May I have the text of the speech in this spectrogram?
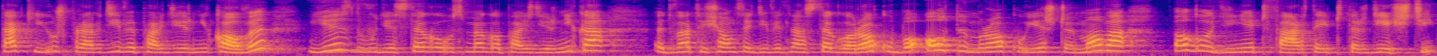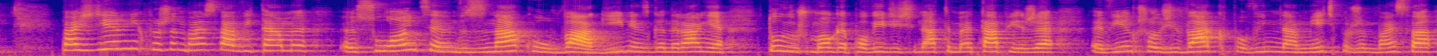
taki już prawdziwy październikowy, jest 28 października 2019 roku, bo o tym roku jeszcze mowa o godzinie 4.40. Październik, proszę Państwa, witamy e, Słońcem w znaku wagi, więc generalnie tu już mogę powiedzieć na tym etapie, że e, większość wag powinna mieć, proszę Państwa,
